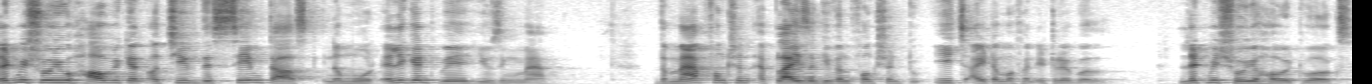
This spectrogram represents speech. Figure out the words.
Let me show you how we can achieve this same task in a more elegant way using map. The map function applies a given function to each item of an iterable. Let me show you how it works.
